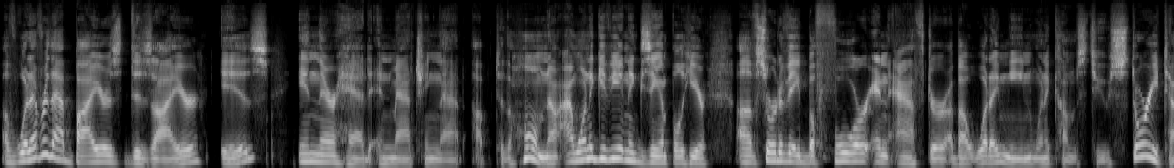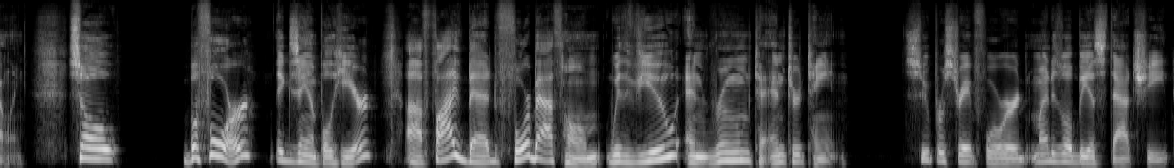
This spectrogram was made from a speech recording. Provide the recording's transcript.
of whatever that buyer's desire is in their head and matching that up to the home. Now, I want to give you an example here of sort of a before and after about what I mean when it comes to storytelling. So, before example here, uh, five bed, four bath home with view and room to entertain. Super straightforward. Might as well be a stat sheet,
